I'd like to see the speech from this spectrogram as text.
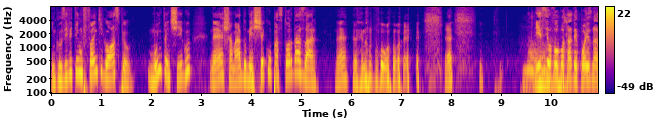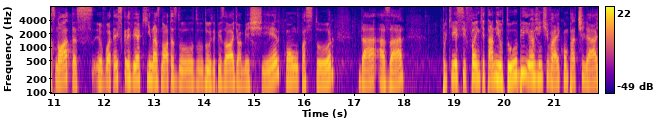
Inclusive tem um funk gospel muito antigo, né, chamado Mexer com o Pastor da Azar. Né? não vou. é. Não, Esse não eu vou botar depois nas notas. Eu vou até escrever aqui nas notas do, do, do episódio, ó, mexer com o pastor da azar porque esse funk tá no YouTube e a gente vai compartilhar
